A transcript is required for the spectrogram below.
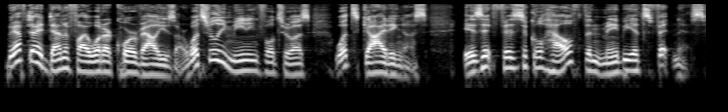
we have to identify what our core values are. What's really meaningful to us? What's guiding us? Is it physical health? Then maybe it's fitness.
